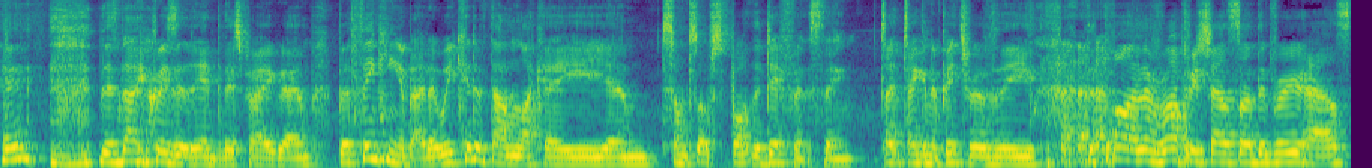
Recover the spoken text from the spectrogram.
there's no quiz at the end of this program. But thinking about it, we could have done like a um, some sort of spot the difference thing. Ta taking a picture of the, the pile of rubbish outside the brew house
